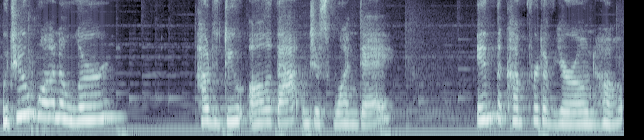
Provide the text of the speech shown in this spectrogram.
Would you want to learn how to do all of that in just one day in the comfort of your own home?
